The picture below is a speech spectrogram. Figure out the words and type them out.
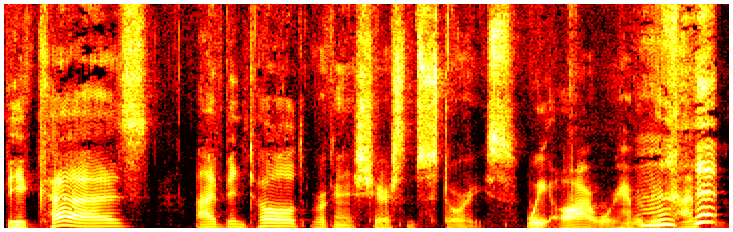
because I've been told we're going to share some stories. We are. We're having a good time tonight.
